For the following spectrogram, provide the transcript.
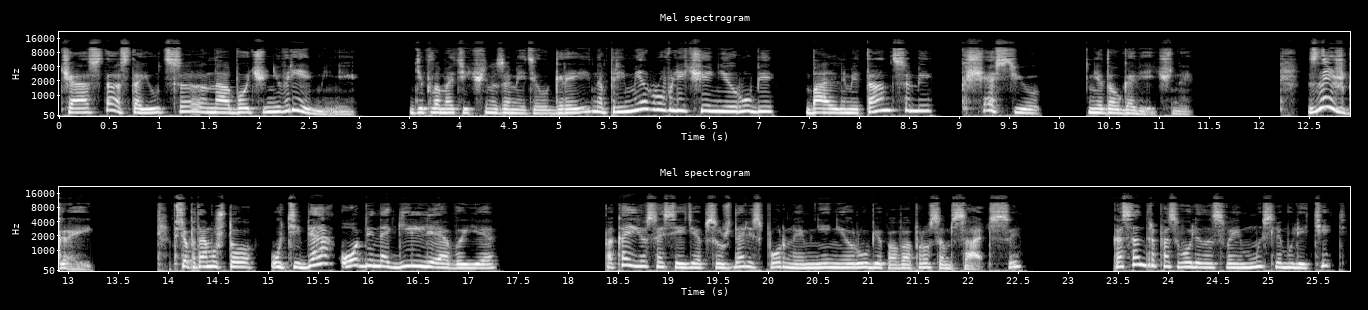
часто остаются на обочине времени, дипломатично заметил Грей. Например, увлечение Руби бальными танцами, к счастью, недолговечны. Знаешь, Грей, все потому, что у тебя обе ноги левые. Пока ее соседи обсуждали спорное мнение Руби по вопросам сальсы, Кассандра позволила своим мыслям улететь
